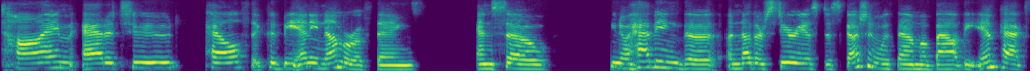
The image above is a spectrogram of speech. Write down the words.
time attitude health? It could be any number of things. And so you know having the another serious discussion with them about the impacts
